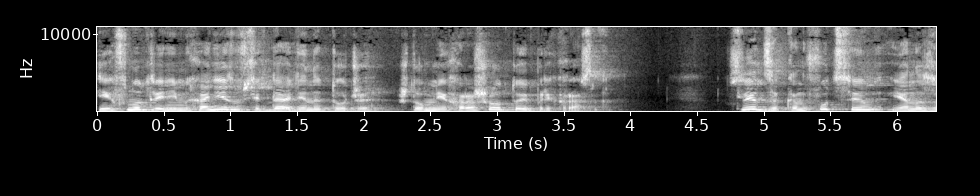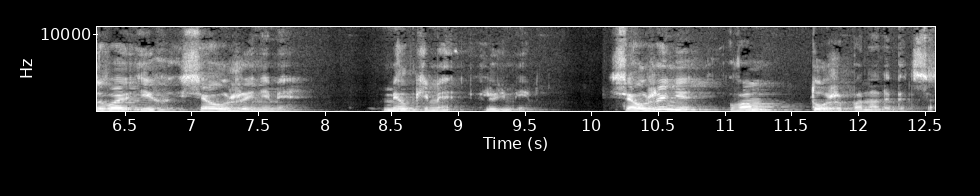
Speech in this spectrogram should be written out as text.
Их внутренний механизм всегда один и тот же. Что мне хорошо, то и прекрасно – Вслед за Конфуцием я называю их сяоженями, мелкими людьми. Сяожени вам тоже понадобятся.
